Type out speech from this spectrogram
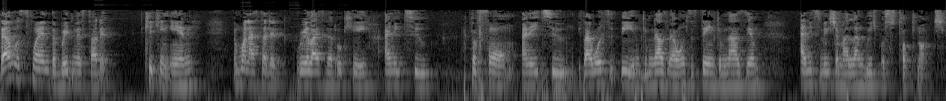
That was when the readiness started kicking in, and when I started realizing that okay, I need to perform. I need to, if I want to be in gymnasium, I want to stay in gymnasium. I need to make sure my language was top notch.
